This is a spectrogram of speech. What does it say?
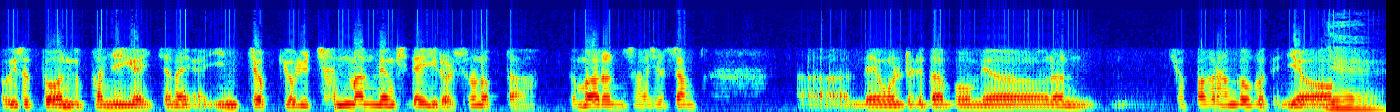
거기서 또 언급한 얘기가 있잖아요. 인적 교류 천만 명 시대에 이럴 수는 없다. 그 말은 사실상 아, 내용을 들여다보면은 협박을 한 거거든요. 예.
